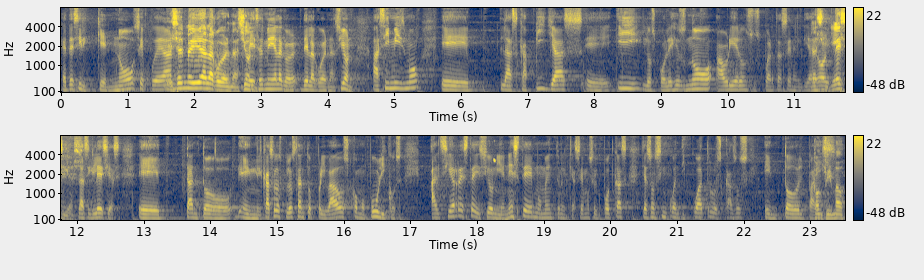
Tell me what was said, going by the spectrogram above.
Es decir, que no se puedan... Esa es medida de la gobernación. Esa es medida de la, go- de la gobernación. Asimismo, eh, las capillas eh, y los colegios no abrieron sus puertas en el día Las de hoy. iglesias. Las iglesias. eh, tanto en el caso de los colegios, tanto privados como públicos. Al cierre de esta edición y en este momento en el que hacemos el podcast, ya son 54 los casos en todo el país. Confirmado.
